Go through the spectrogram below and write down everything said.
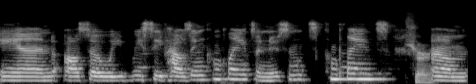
and also we receive housing complaints or nuisance complaints. Sure. Um,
